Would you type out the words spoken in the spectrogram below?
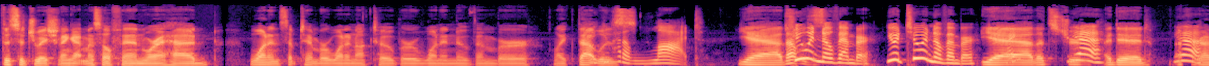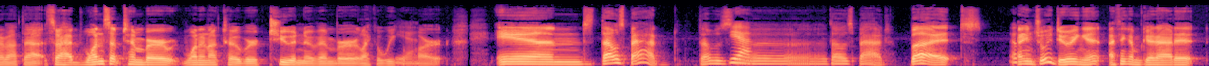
the situation I got myself in where I had one in September, one in October, one in November. Like that you was had a lot. yeah, that Two was in November. You had two in November. Yeah, that's true. Yeah. I did. I Yeah. forgot about that. So I had one September, one in October, two in November, like a week Yeah. apart. And that was bad. That was Yeah. uh, that was bad. But I enjoy doing it. I think I'm good at it.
